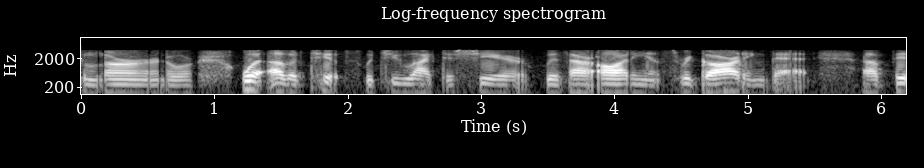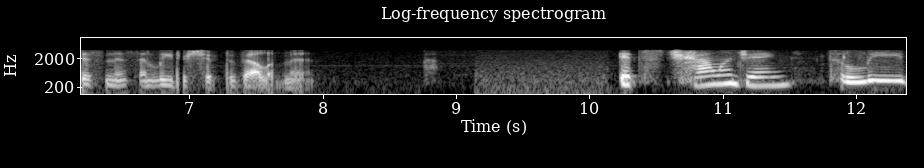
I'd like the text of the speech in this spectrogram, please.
to learn, or what other tips would you like to share with our audience regarding that uh, business and leadership development? It's challenging to lead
